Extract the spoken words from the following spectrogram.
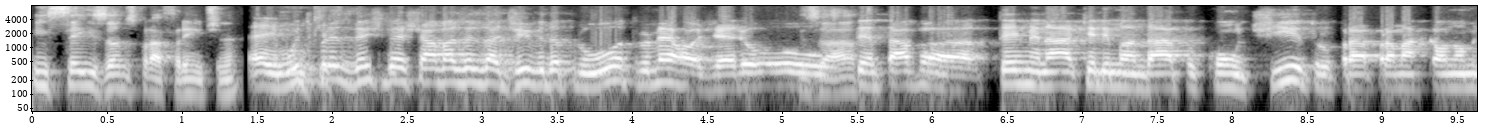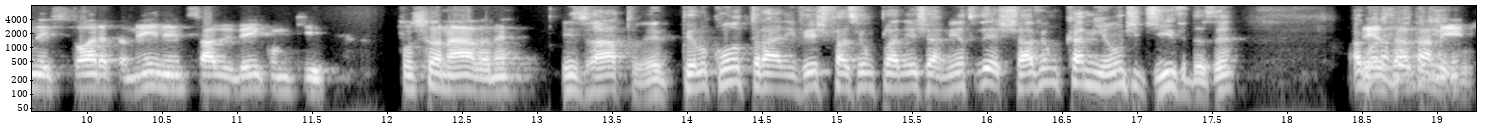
em seis anos para frente, né? É, e muito que... presidente deixava às vezes a dívida para o outro, né, Rogério? Ou Exato. tentava terminar aquele mandato com o título para marcar o nome na história também, né? A gente sabe bem como que funcionava, né? Exato. É, pelo contrário, em vez de fazer um planejamento, deixava um caminhão de dívidas, né? Agora, Exatamente. Rodrigo,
